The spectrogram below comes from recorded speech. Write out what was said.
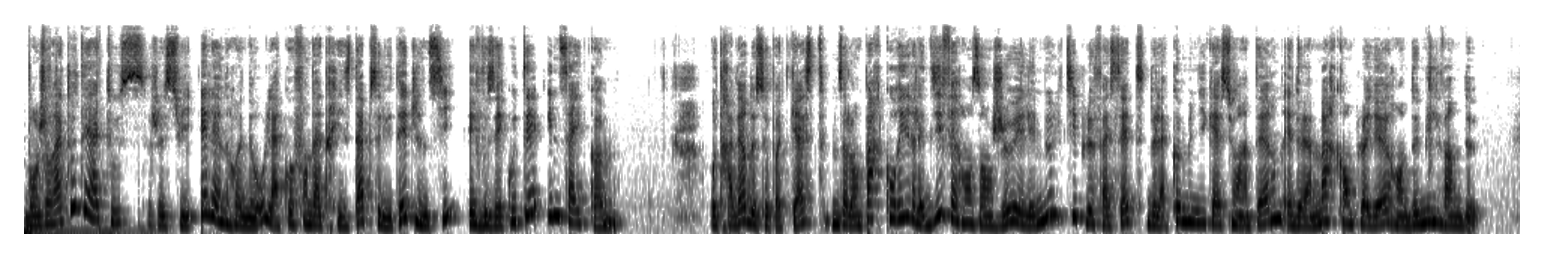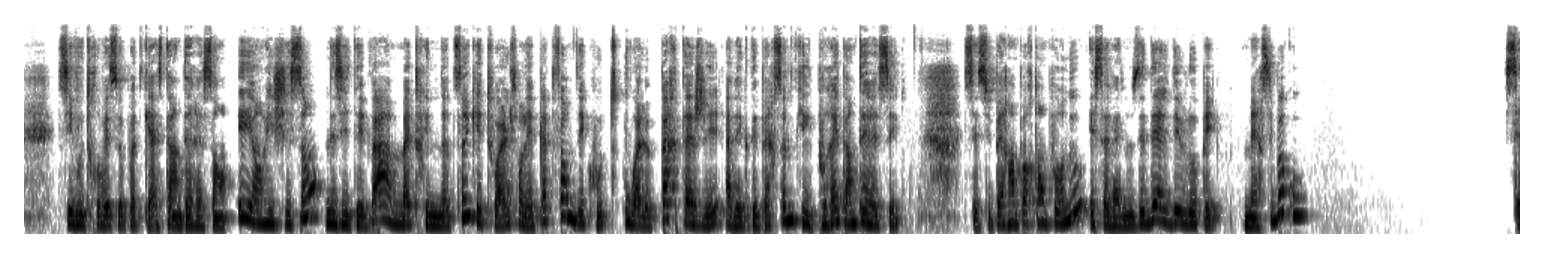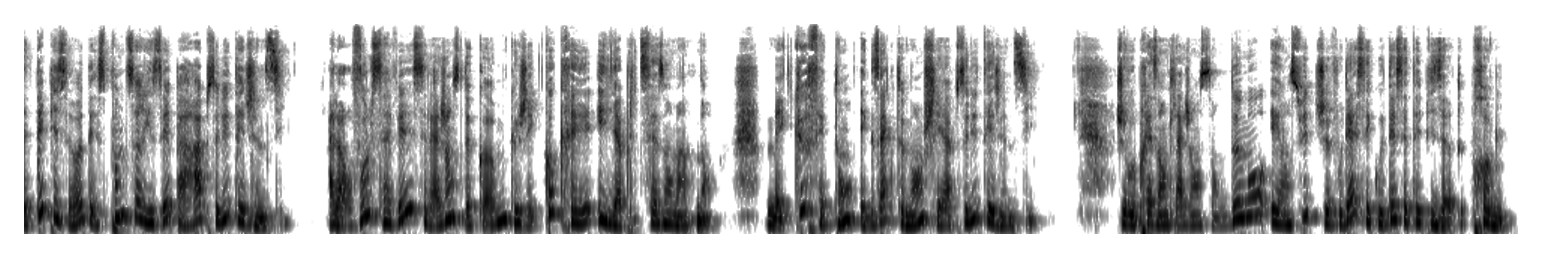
Bonjour à toutes et à tous, je suis Hélène Renaud, la cofondatrice d'Absolute Agency et vous écoutez Insidecom. Au travers de ce podcast, nous allons parcourir les différents enjeux et les multiples facettes de la communication interne et de la marque employeur en 2022. Si vous trouvez ce podcast intéressant et enrichissant, n'hésitez pas à mettre une note 5 étoiles sur les plateformes d'écoute ou à le partager avec des personnes qui pourraient intéresser. C'est super important pour nous et ça va nous aider à le développer. Merci beaucoup. Cet épisode est sponsorisé par Absolute Agency. Alors vous le savez, c'est l'agence de com que j'ai co-créée il y a plus de 16 ans maintenant. Mais que fait-on exactement chez Absolute Agency? Je vous présente l'agence en deux mots et ensuite je vous laisse écouter cet épisode, promis.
